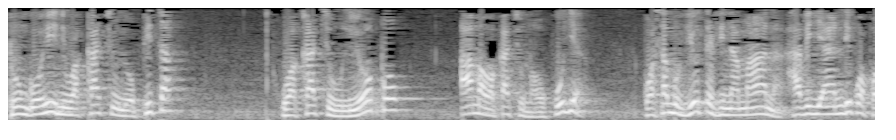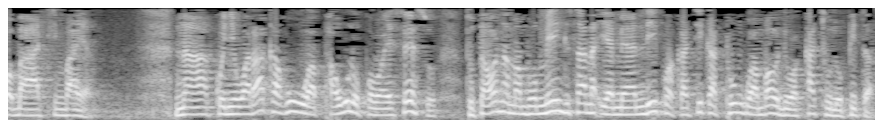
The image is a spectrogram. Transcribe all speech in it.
tungo hii ni wakati uliopita wakati uliopo ama wakati unaokuja? Kwa sababu vyote vina maana havijaandikwa kwa bahati mbaya. Na kwenye waraka huu wa paulo kwa waefeso tutaona mambo mengi sana yameandikwa katika tungo ambao ni wakati uliopita.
